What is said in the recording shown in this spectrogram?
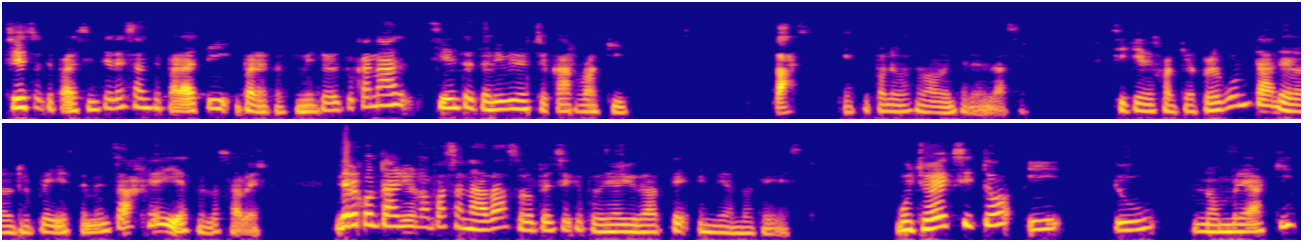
Si esto te parece interesante para ti y para el crecimiento de tu canal, siéntete libre de checarlo aquí. Vas, y aquí ponemos nuevamente el enlace. Si tienes cualquier pregunta, dale al replay este mensaje y házmelo saber. De lo contrario, no pasa nada, solo pensé que podría ayudarte enviándote esto. Mucho éxito y tu nombre aquí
